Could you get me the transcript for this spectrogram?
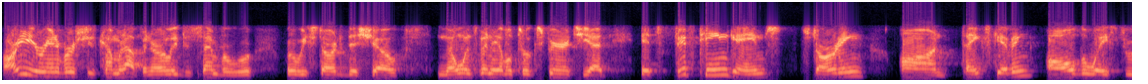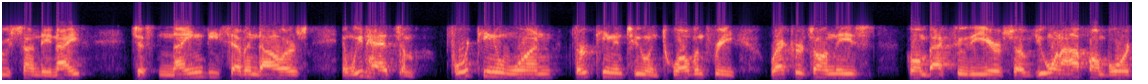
our year anniversary is coming up in early December, where, where we started this show. No one's been able to experience yet. It's 15 games starting on Thanksgiving all the way through Sunday night, just $97. And we've had some 14 and 1, 13 and 2, and 12 and 3 records on these going back through the year. So you want to hop on board.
